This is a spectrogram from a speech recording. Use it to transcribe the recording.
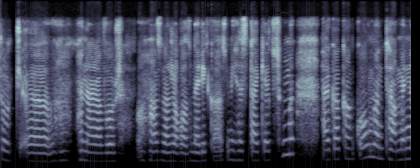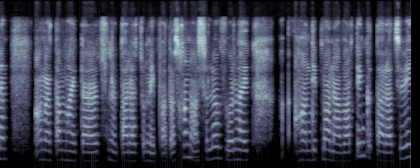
շուրջ հնարավոր հանձնաժողովների կազմի հստակեցումը, հայկական կողմը ընդհանրապես անատամ հայտարարություն է տարածում ի պատասխան ասելով, որ այդ հանդիպման ավարտին կտարածվի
